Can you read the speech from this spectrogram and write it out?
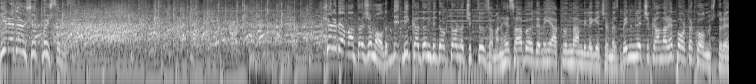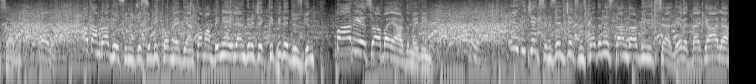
yine de üşütmüşsünüz. Şöyle bir avantajım oldu. Bir, bir kadın bir doktorla çıktığı zaman hesabı ödemeyi aklından bile geçirmez. Benimle çıkanlar hep ortak olmuştur hesabı. Öyle. Adam radyo sunucusu, bir komedyen. Tamam beni eğlendirecek tipi de düzgün. Bari hesaba yardım edeyim. Öyle. Edeceksiniz, edeceksiniz. Kadının standardı yükseldi. Evet belki hala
